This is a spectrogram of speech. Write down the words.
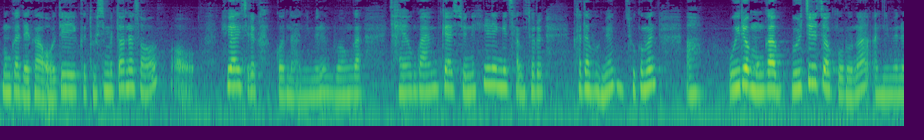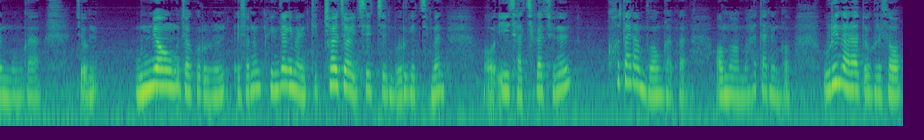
뭔가 내가 어디 그 도심을 떠나서 어, 휴양지를 갔거나 아니면은 무언가 자연과 함께 할 수 있는 힐링의 장소를 가다 보면 조금은 아 오히려 뭔가 물질적으로나 아니면은 뭔가 좀 문명적으로에서는 굉장히 많이 뒤처져 있을지 모르겠지만 어, 이 자체가 주는 커다란 무언가가 어마어마하다는 거. 우리나라도 그래서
